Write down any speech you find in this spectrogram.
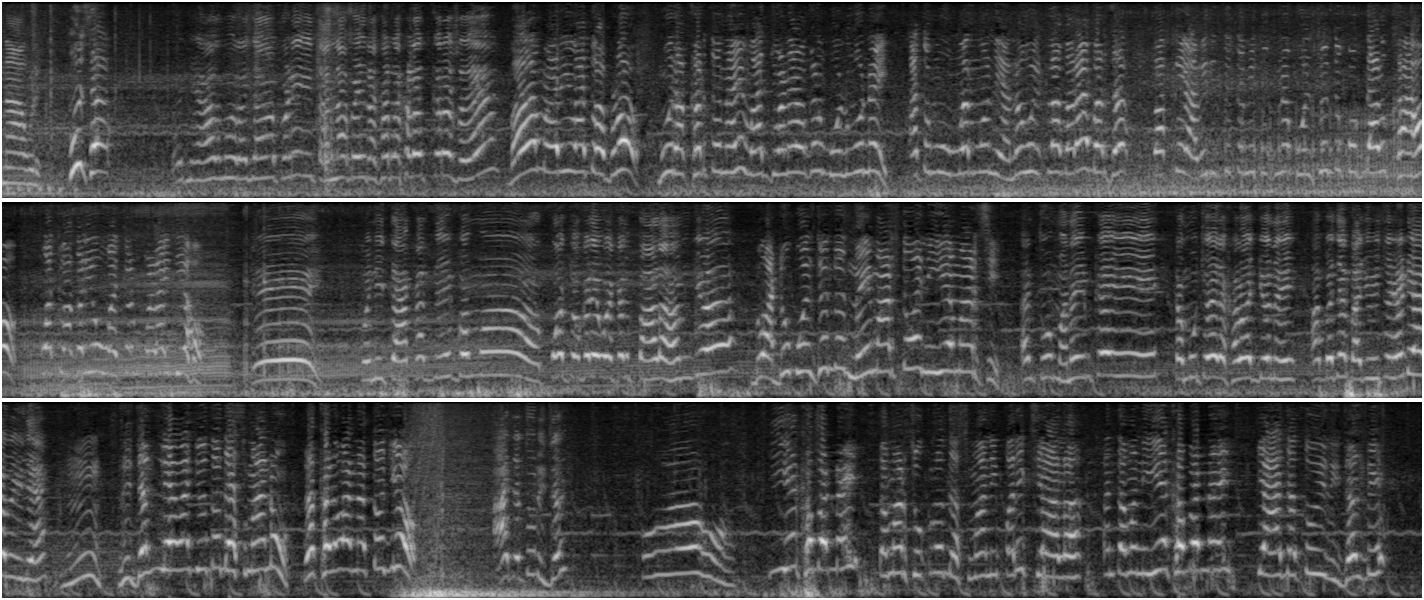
જ ના આવડે. હું છે? નિહાળમાં રજાઓ પડી. તાના ભાઈ રખડ રખડ જ કરો છો હે? બા મારી વાત આપણો હું રખડતો નહીં વાત જાણ્યા વગર બોલવું નહીં. આ તો હું ઉંમરમાં નેનો હું એટલા બરાબર છે. બાકી આવી રીતે તમે કોકને બોલશો ને તો કોક દાડું ખાહો. પાંચ વાગડીઓ વચન પડાઈ દેહો. એ કોઈની તાકાત નહીં ગમો. પોચ ઓગળે હોય કણ પાડા સમજો દોઢું બોલશો ને તો નહીં મારતો હોય ને એ મારશે. અને તું મને એમ કહે કે હું ચોય રખડવા જો નહીં. આ બજાર બાજુ તો હેડી આવી લે હમ રિઝલ્ટ લેવા જો તો દસમાનું. રખડવા નતો જો આ જતું રિઝલ્ટ ઓહો એ ખબર નહીં? તમારો છોકરો દસમાની પરીક્ષા આલે. અને તમને એ ખબર નહીં કે આ જતું રિઝલ્ટ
